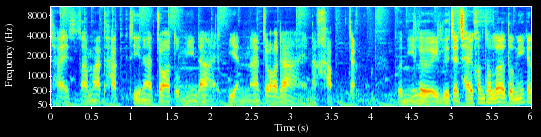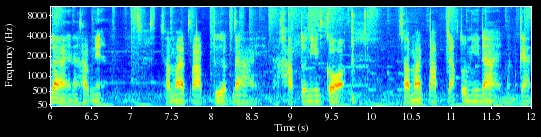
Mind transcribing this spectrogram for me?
ใช้สามารถทัชที่หน้าจอตรงนี้ได้ เปลี่ยนหน้าจอได้นะครับ จากตัวนี้เลย หรือจะใช้คอนโทรลเลอร์ตรงนี้ก็ได้นะครับเนี่ย สามารถปรับเลือกได้นะครับ ตัวนี้ก็สามารถปรับจากตรงนี้ได้เหมือนกัน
